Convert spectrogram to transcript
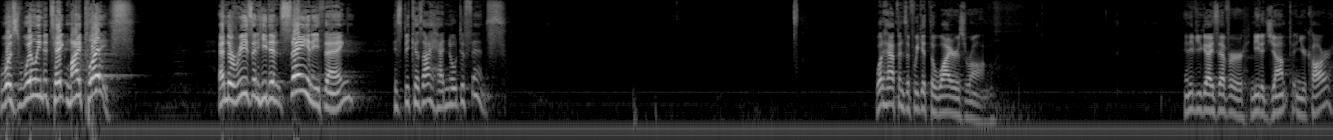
was willing to take my place. And the reason he didn't say anything is because I had no defense. What happens if we get the wires wrong? Any of you guys ever need a jump in your car?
